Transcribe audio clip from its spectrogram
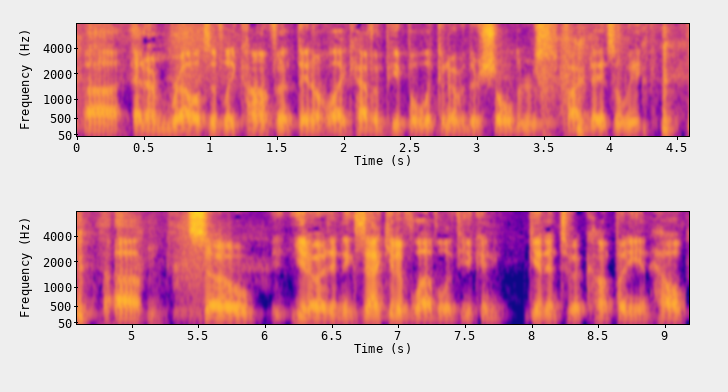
Uh, and I'm relatively confident they don't like having people looking over their shoulders five days a week. Um, so, you know, at an executive level, if you can get into a company and help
